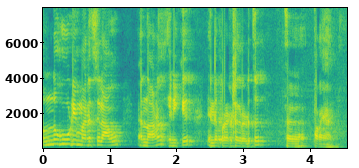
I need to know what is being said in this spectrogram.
ഒന്നുകൂടി മനസ്സിലാവും എന്നാണ് എനിക്ക് എന്റെ പ്രേക്ഷകരടുത്ത് പറയാനുള്ളത്.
